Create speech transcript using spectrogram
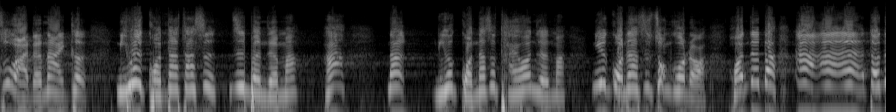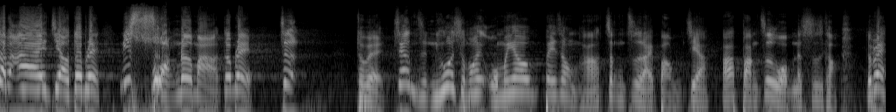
出来的那一刻，你会管他他是日本人吗？啊？那你会管他是台湾人吗？你会管他是中国人吗？反正都啊啊啊，都那么哀哀叫，对不对？你爽了嘛，对不对？这。对不对？这样子，你为什么我们要被这种啊政治来绑架啊，绑住我们的思考，对不对？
